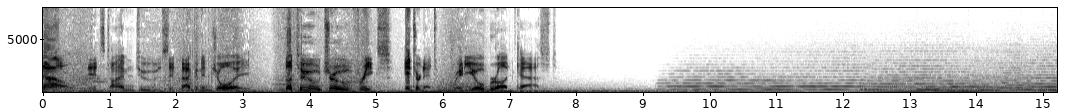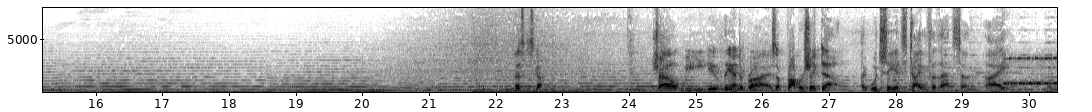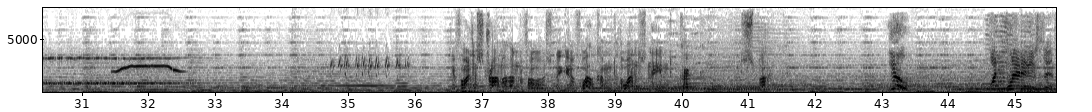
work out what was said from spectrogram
Now, it's time to sit back and enjoy the Two True Freaks Internet Radio Broadcast. Mr. Scott, shall we give the Enterprise a proper shakedown? I would say it's time for that, sir. Aye. Before this drama unfolds, we give welcome to the ones named Kirk and Spock. You! What planet is this?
